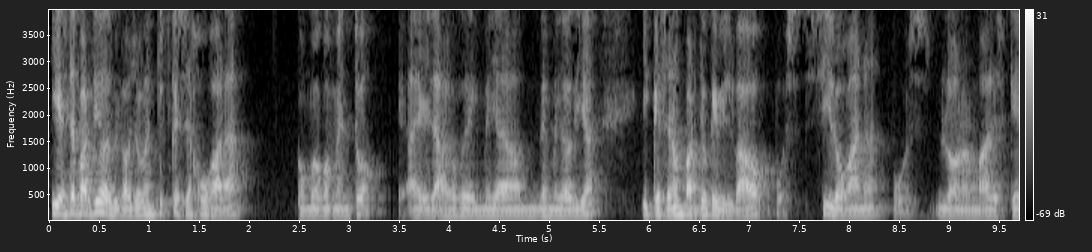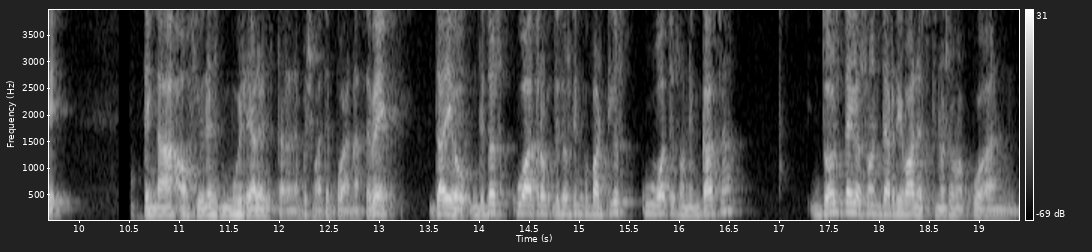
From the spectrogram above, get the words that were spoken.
Y este partido del Bilbao Juventud que se jugará, como comento, a las 12 y media del mediodía y que será un partido que Bilbao, pues si lo gana, pues lo normal es que tenga opciones muy reales de estar en la próxima temporada en ACB. Ya digo, de estos cuatro, de estos cinco partidos, cuatro son en casa, dos de ellos son de rivales que no se juegan,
